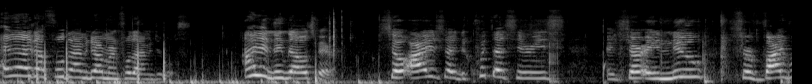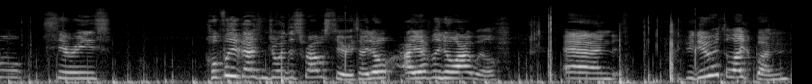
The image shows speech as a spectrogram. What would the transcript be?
And then I got full diamond armor and full diamond tools. I didn't think that was fair. So I decided to quit that series and start a new survival series. Hopefully you guys enjoyed the survival series. I don't I definitely know I will. And if you do hit the like button,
